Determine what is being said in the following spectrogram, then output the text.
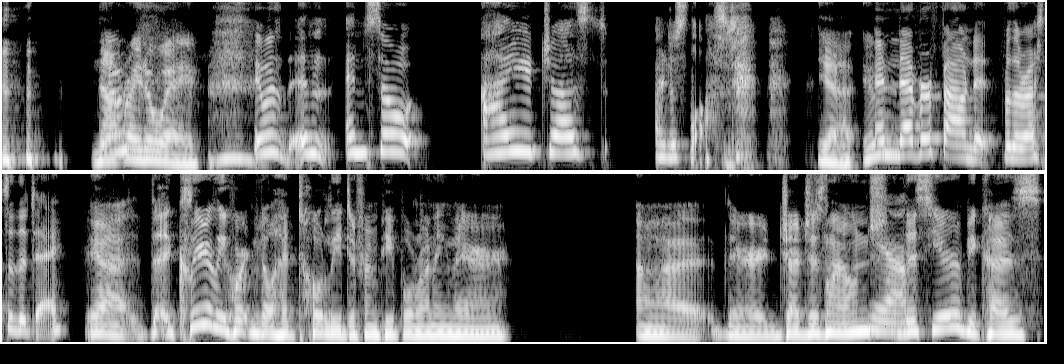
Not right away. It was, and, and so I just, I just lost it Yeah. It and was- never found it for the rest of the day. yeah. th- clearly Hortonville had totally different people running their uh their judges lounge Yeah. this year because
